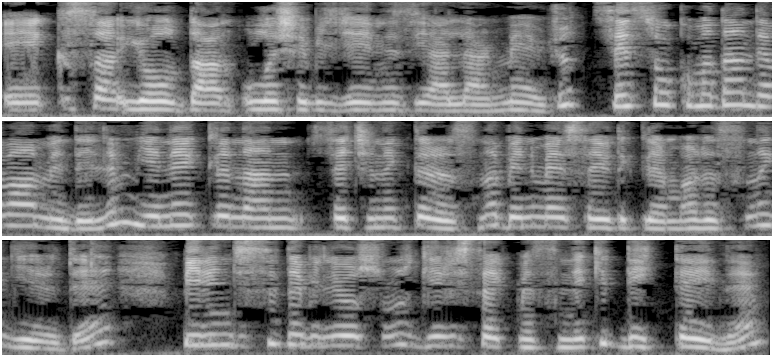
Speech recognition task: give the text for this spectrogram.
Ee, kısa yoldan ulaşabileceğiniz yerler mevcut. Sesli okumadan devam edelim. Yeni eklenen seçenekler arasında benim en sevdiklerim arasına girdi. Birincisi de biliyorsunuz giriş sekmesindeki dikteydi.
